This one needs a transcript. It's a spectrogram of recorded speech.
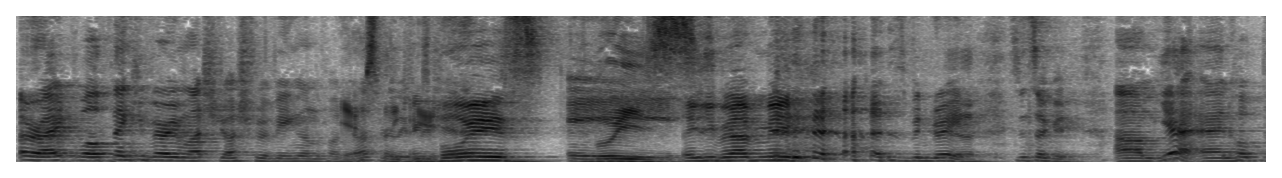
All right, well, thank you very much, Josh, for being on the podcast. Yes, Really thank you. Boys, Hey. Boys. thank you for having me. it's been great. Yeah. It's been so good. Um, yeah, and hope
